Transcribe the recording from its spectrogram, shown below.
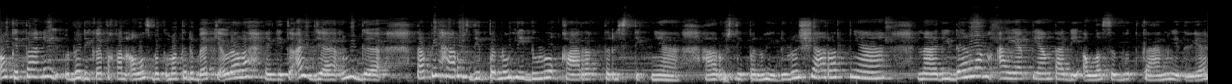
Oh, kita nih udah dikatakan Allah sebagai umat terbaik ya udahlah kayak gitu aja. Enggak, tapi harus dipenuhi dulu karakteristiknya, harus dipenuhi dulu syaratnya. Nah, di dalam ayat yang tadi Allah sebutkan gitu ya.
